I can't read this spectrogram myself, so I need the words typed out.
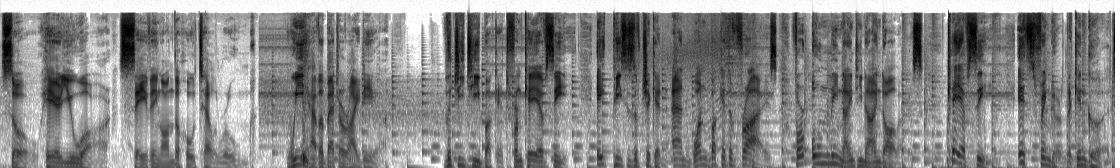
So here you are, saving on the hotel room. We have a better idea. The GT bucket from KFC. Eight pieces of chicken and one bucket of fries for only $99. KFC, it's finger licking good.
